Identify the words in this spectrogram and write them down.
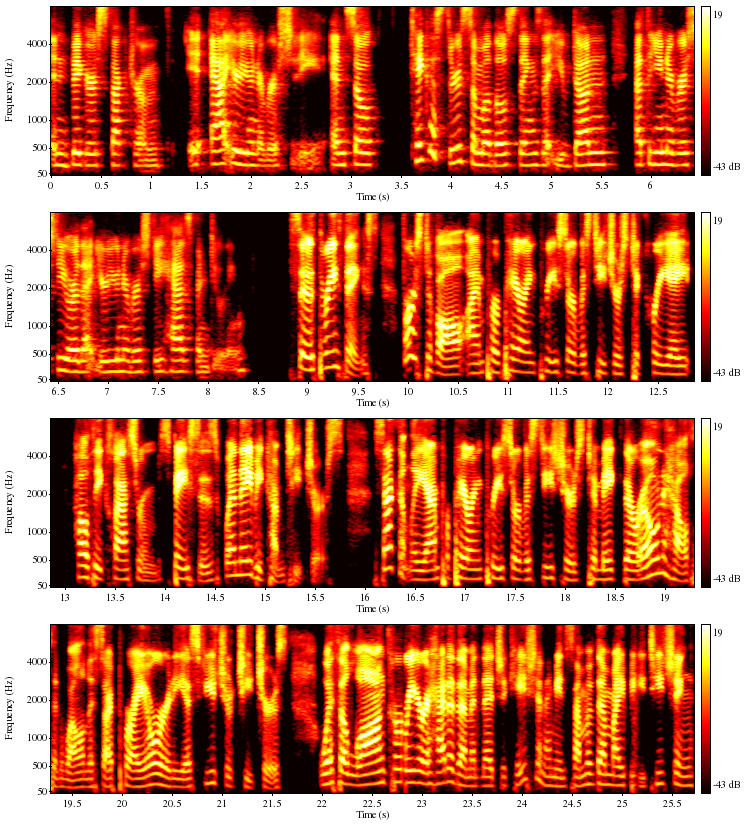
and bigger spectrum at your university. And so take us through some of those things that you've done at the university or that your university has been doing. So, three things. First of all, I'm preparing pre service teachers to create healthy classroom spaces when they become teachers. Secondly, I'm preparing pre service teachers to make their own health and wellness a priority as future teachers with a long career ahead of them in education. I mean, some of them might be teaching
